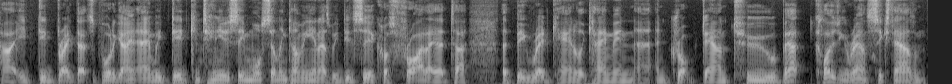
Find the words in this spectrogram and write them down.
Uh, it did break that support again, and we did continue to see more selling coming in, as we did see across Friday. That uh, that big red candle that came in uh, and dropped down to about closing around 6,000.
